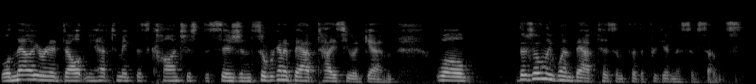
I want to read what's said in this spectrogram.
well now you're an adult and you have to make this conscious decision so we're going to baptize you again well there's only one baptism for the forgiveness of sins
